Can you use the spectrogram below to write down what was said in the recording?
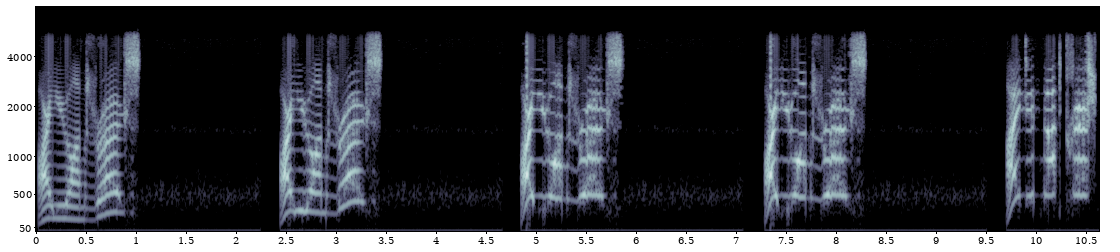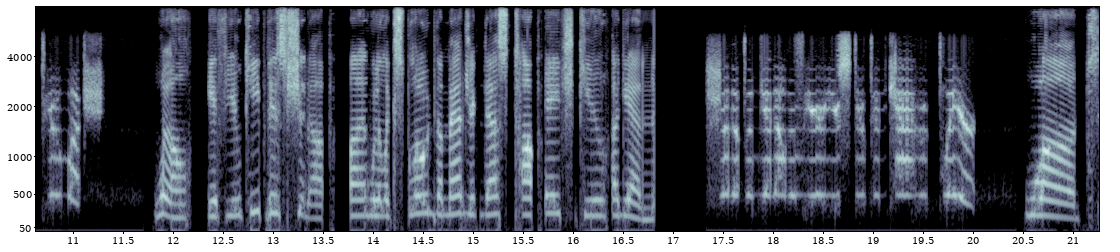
Are you on drugs? Are you on drugs? Are you on drugs? Are you on drugs? I did not crash too much. Well, if you keep this shit up, I will explode the Magic Desktop HQ again. Shut up and get out of here, you stupid Kahoot player. What?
